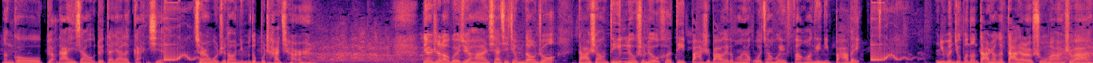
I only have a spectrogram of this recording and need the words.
能够表达一下我对大家的感谢。虽然我知道你们都不差钱儿。依然是老规矩哈，下期节目当中打赏第六十六和第八十八位的朋友，我将会返还给你八倍。你们就不能打赏个大点的数吗？是吧？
